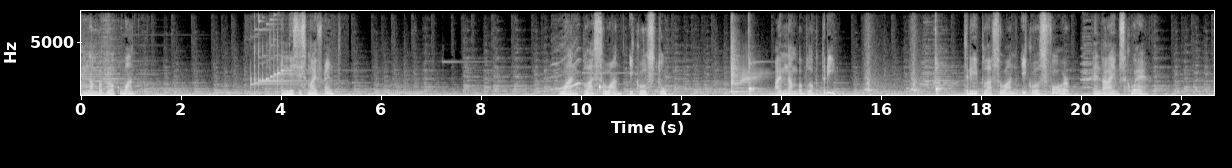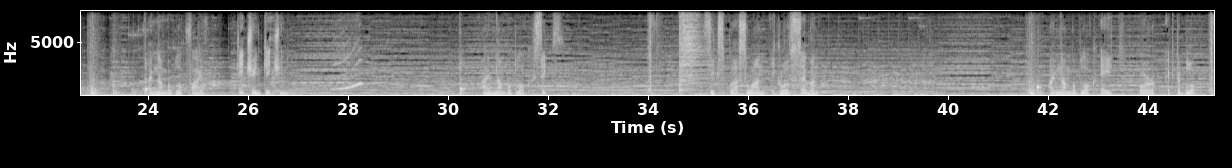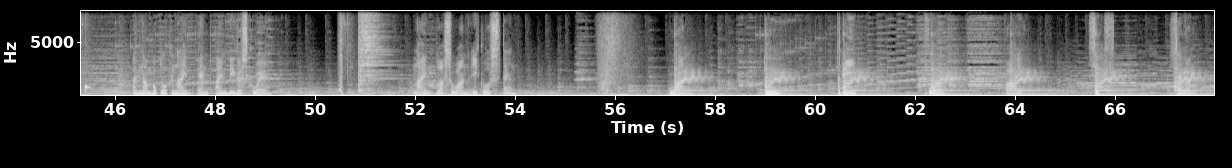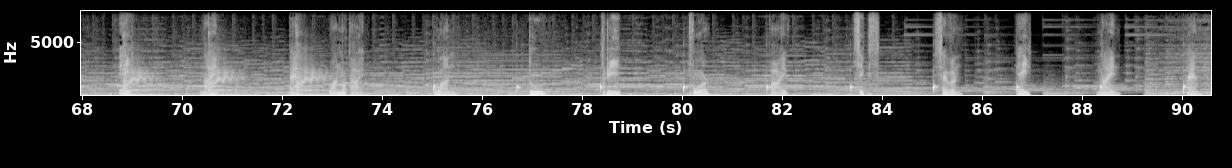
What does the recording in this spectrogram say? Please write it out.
I'm number block 1. And this is my friend. 1 plus 1 equals 2. I'm number block 3. 3 plus 1 equals 4 and I'm square. I'm number block 5. Catching, catching. I'm number block 6. 6 plus 1 equals 7. I'm number block 8 or Octoblock. I'm number block 9 and I'm bigger square. 9 plus 1 equals 10. 1, 2, 3, 4, 5, 6, 7, 8, 9, 10. One more time. 1, 2, 3, 4, five, six, seven, eight, nine, ten.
